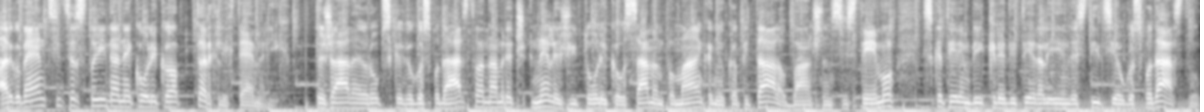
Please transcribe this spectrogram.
Argument sicer stoji na nekoliko trhlih temeljih. Težava evropskega gospodarstva namreč ne leži toliko v samem pomankanju kapitala v bančnem sistemu, s katerim bi kreditirali investicije v gospodarstvu.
